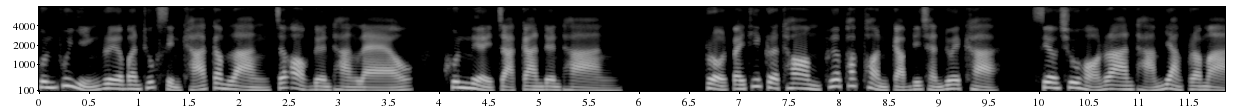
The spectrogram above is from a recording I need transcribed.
คุณผู้หญิงเรือบรรทุกสินค้ากำลังจะออกเดินทางแล้ว คุณเหนื่อยจากการเดินทาง โปรดไปที่กระท่อมเพื่อพักผ่อนกับดิฉันด้วยค่ะ เซียวชูหอรานถามอย่างประหม่า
